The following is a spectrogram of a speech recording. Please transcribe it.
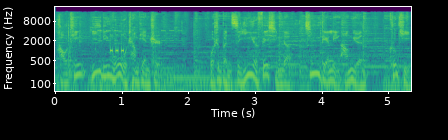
好听一零五五唱片制，我是本次音乐飞行的经典领航员 Cookie。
